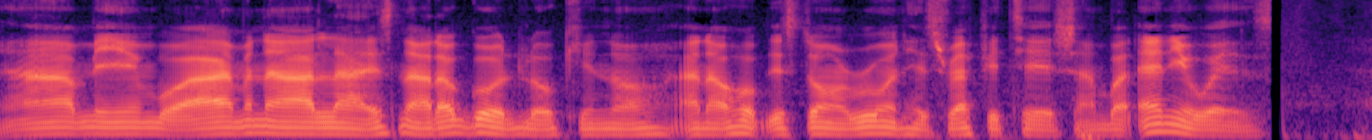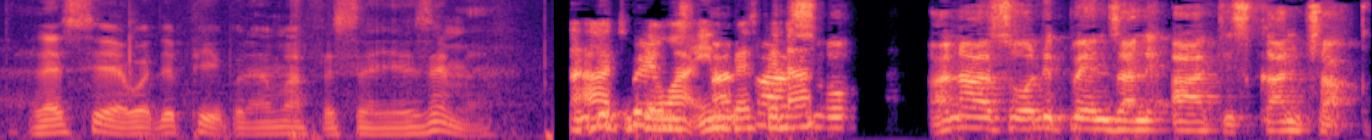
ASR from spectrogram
I mean, boy, I mean, not lie, it's not a good look, you know, and I hope this don't ruin his reputation. But anyways, let's hear what the people them have to say, is it, man? Artist they want and invest in that. also, and also depends on the artist contract.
